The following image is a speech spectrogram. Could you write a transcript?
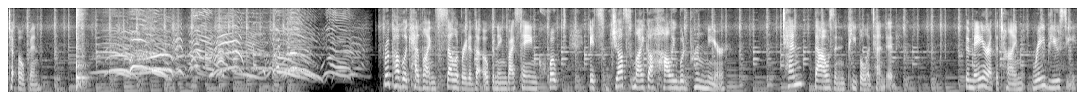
to open. Republic headlines celebrated the opening by saying, quote, it's just like a Hollywood premiere. 10,000 people attended. The mayor at the time, Ray Busey,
